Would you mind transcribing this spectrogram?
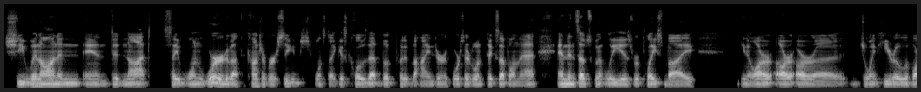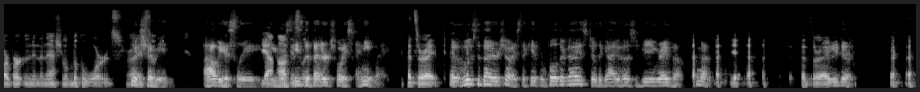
She went on and and did not say one word about the controversy. and Just wants to, I guess, close that book, put it behind her. Of course, everyone picks up on that, and then subsequently is replaced by you know our our our uh, joint hero LeVar Burton in the National Book Awards. Right? Which So I mean, obviously, Yeah, he was, he's the better choice anyway. that's right. Uh, Who's the better choice, the kid from Poltergeist or the guy who hosted Reading Rainbow? Come on, yeah, that's right. What are you doing?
